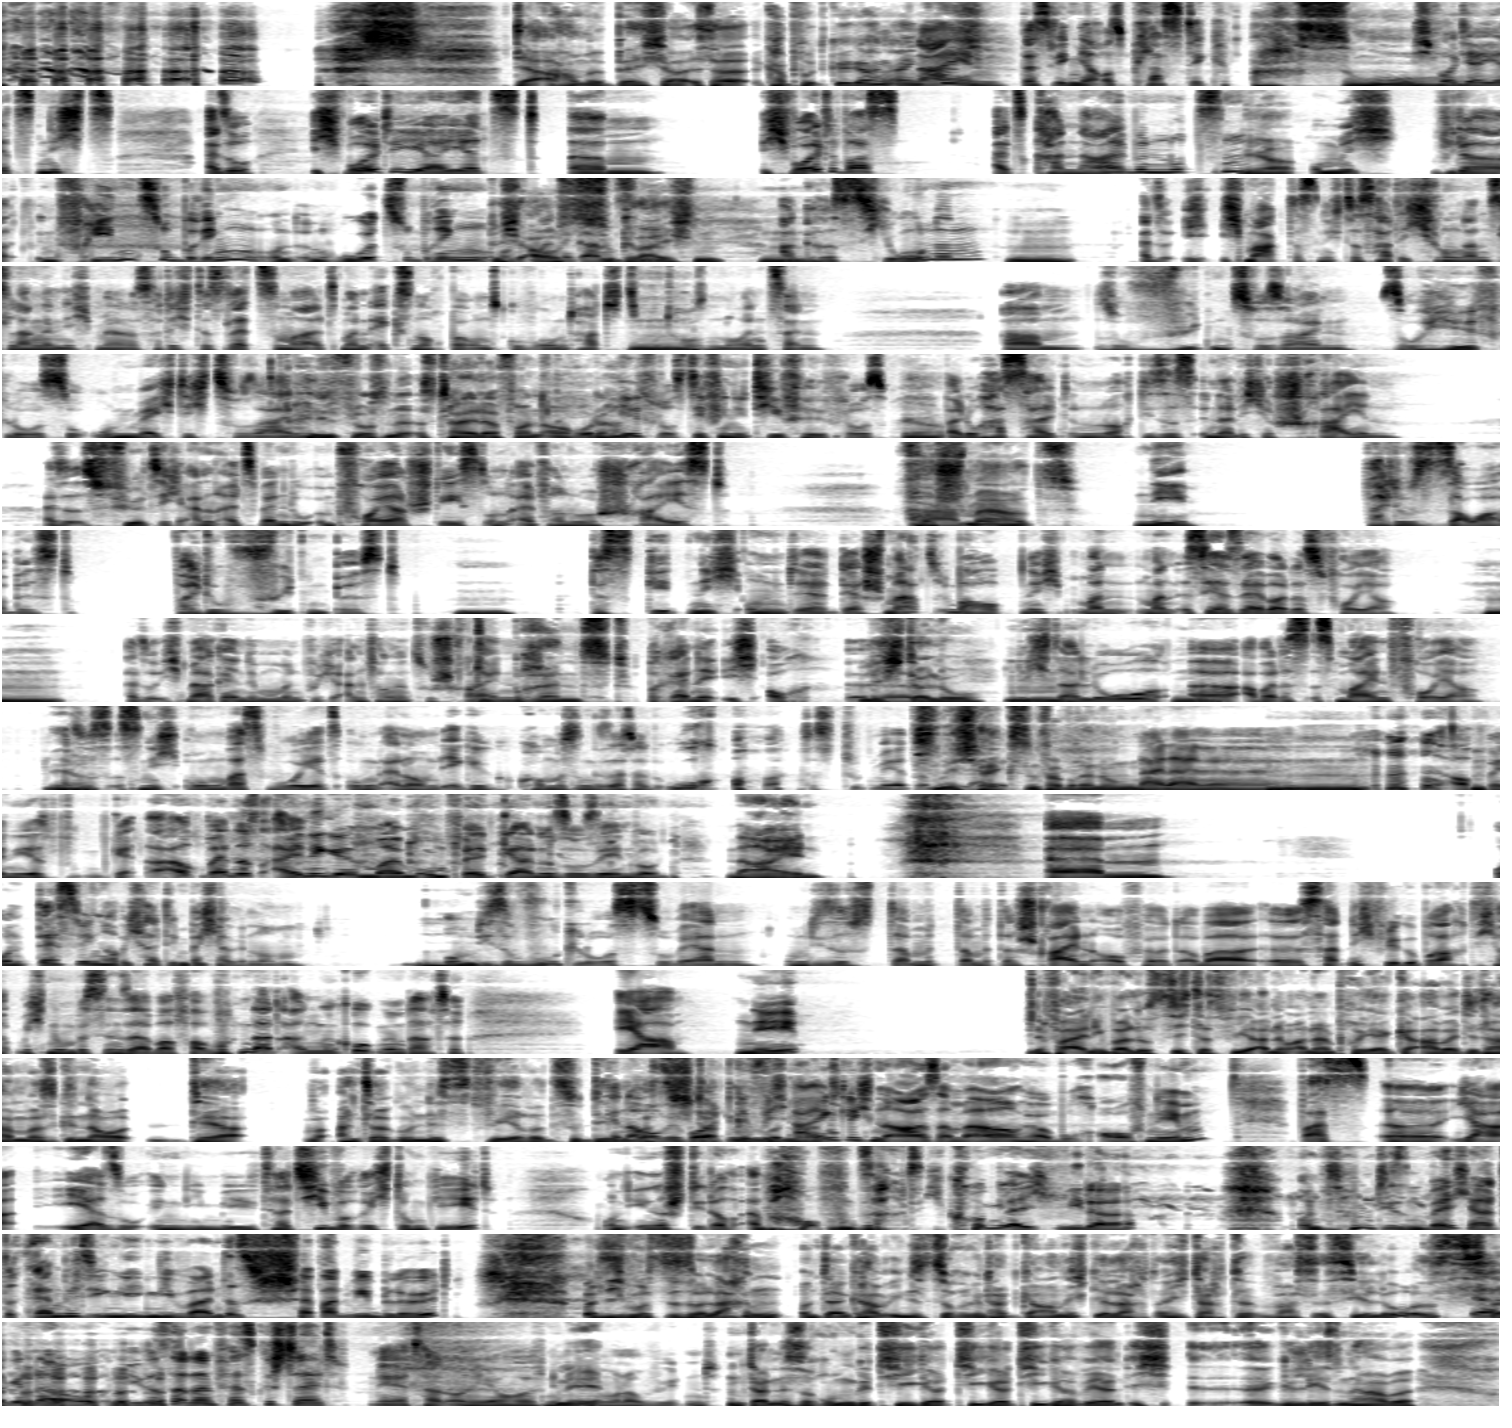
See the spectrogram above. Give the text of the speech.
Der arme Becher. Ist er kaputt gegangen eigentlich? Nein, deswegen ja aus Plastik. Ach so. Ich wollte ja jetzt nichts. Also, ich wollte ja jetzt, ähm, ich wollte was als Kanal benutzen, Ja. um mich wieder in Frieden zu bringen und in Ruhe zu bringen Dich und meine ganzen auszugleichen. Hm. Aggressionen Mhm. Also ich, ich mag das nicht. Das hatte ich schon ganz lange nicht mehr. Das hatte ich das letzte Mal, als mein Ex noch bei uns gewohnt hat, Mhm. 2019. Ähm, so wütend zu sein, so hilflos, so ohnmächtig zu sein. Hilflos, ne? Ist Teil davon auch, oder? hilflos, definitiv hilflos. Ja. Weil du hast halt nur noch dieses innerliche Schreien. Also es fühlt sich an, als wenn du im Feuer stehst und einfach nur schreist. Vor Ähm, Schmerz. Nee, weil du sauer bist, weil du wütend bist. Mhm. Das geht nicht um der, der Schmerz überhaupt nicht. Man, man ist ja selber das Feuer. Mhm. Also ich merke in dem Moment, wo ich anfange zu Du schreien, brennst. brenne ich auch äh, Lichterloh. Mhm. Lichterloh, äh, aber das ist mein Feuer. Ja. Also es ist nicht irgendwas, wo jetzt irgendeiner um die Ecke gekommen ist und gesagt hat, uh, das tut mir jetzt Ist nicht leid. Hexenverbrennung. Nein, nein, nein, Mhm. nein. auch wenn ihr, auch wenn es einige in meinem Umfeld gerne so sehen würden. Nein. Ähm, und deswegen habe ich halt den Becher genommen, Mhm. um diese Wut loszuwerden, um dieses, damit, damit das Schreien aufhört. Aber äh, es hat nicht viel gebracht. Ich habe mich nur ein bisschen selber verwundert angeguckt und dachte, ja, nee, Ja, Vor allen Dingen war lustig, dass wir an einem anderen Projekt gearbeitet haben, was genau der Antagonist wäre zu dem, Genau, was wir wollten nämlich stattgefunden hat. eigentlich ein ASMR-Hörbuch aufnehmen, was äh, ja eher so in die meditative Richtung geht. Und Ines steht auf einmal auf und sagt, ich komme gleich wieder. Und nimmt diesen Becher, tremmelt ihn gegen die Wand, das scheppert wie blöd. Und ich musste so lachen und dann kam Ines zurück und hat gar nicht gelacht und ich dachte, was ist hier los? Ja, genau. Und Ines hat dann festgestellt, nee, jetzt hat auch nicht geholfen, ich Nee. bin immer noch wütend. Und dann ist er rumgetigert, Tiger, Tiger, während ich äh, gelesen habe.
